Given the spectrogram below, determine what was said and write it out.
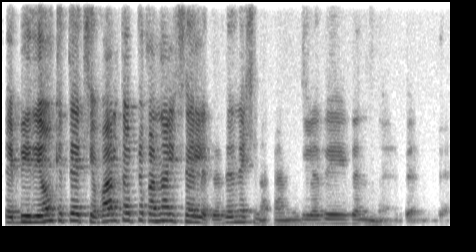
εμπειριών και τέτοια, βάλτε όποιο κανάλι θέλετε. Δεν έχει να κάνει. Δηλαδή, δεν. δεν, δεν.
